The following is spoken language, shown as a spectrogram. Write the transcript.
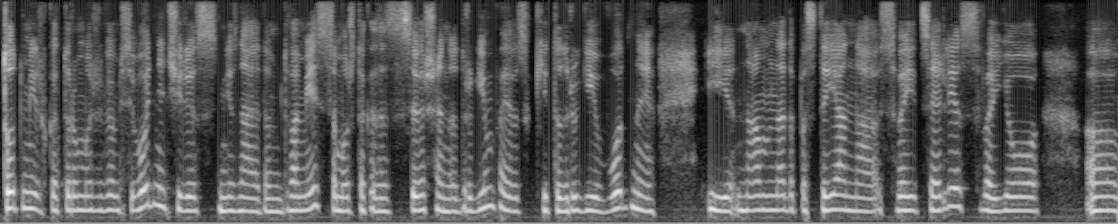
тот мир, в котором мы живем сегодня, через, не знаю, там два месяца может оказаться совершенно другим, появятся какие-то другие водные, и нам надо постоянно свои цели, свое э,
